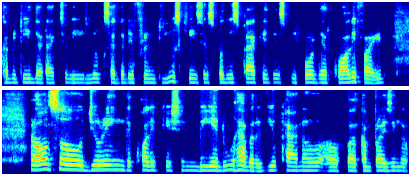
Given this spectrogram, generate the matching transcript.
committee that actually looks at the different use cases for these packages before they're qualified. And also during the qualification, we do have a review panel of uh, comprising of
